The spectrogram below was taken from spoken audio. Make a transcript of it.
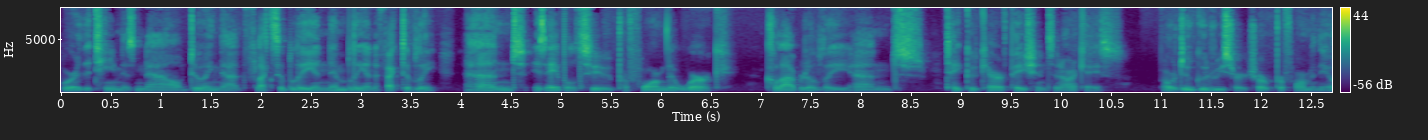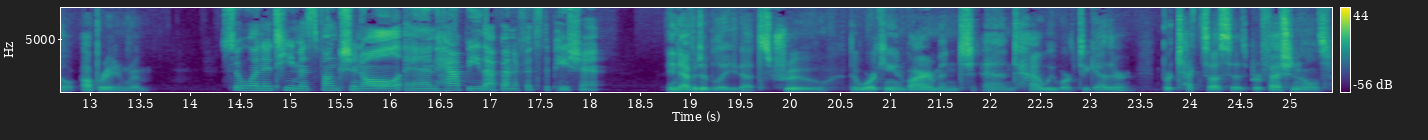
where the team is now doing that flexibly and nimbly and effectively and is able to perform their work collaboratively and take good care of patients in our case or do good research or perform in the operating room. So, when a team is functional and happy, that benefits the patient. Inevitably, that's true. The working environment and how we work together protects us as professionals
